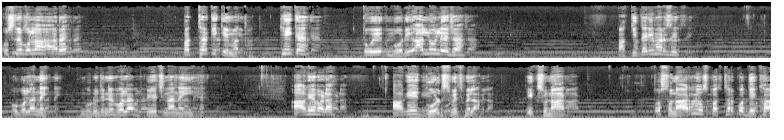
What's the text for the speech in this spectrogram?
उसने बोला, अरे, पत्थर की कीमत, ठीक है तू एक बोरी आलू ले जा। बाकी तेरी मर्ज़ी। वो बोला, नहीं, गुरुजी ने बोला, बेचना नहीं है। आगे बढ़ा। आगे एक गोल्ड स्मिथ मिला, एक सुनार। तो सुनार ने उस पत्थर को देखा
